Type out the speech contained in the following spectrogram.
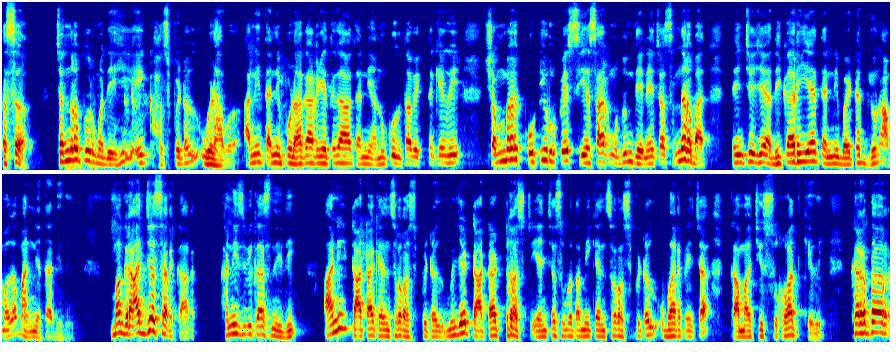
तसं चंद्रपूरमध्येही एक हॉस्पिटल उघडावं. आणि त्यांनी पुढाकार घेतला त्यांनी अनुकूलता व्यक्त केली. शंभर कोटी रुपये सी एस आरमधून देण्याच्या संदर्भात त्यांचे जे अधिकारी आहे त्यांनी बैठक घेऊन आम्हाला मान्यता दिली. मग राज्य सरकार खनिज विकास निधी आणि टाटा कॅन्सर हॉस्पिटल म्हणजे टाटा ट्रस्ट यांच्यासोबत आम्ही कॅन्सर हॉस्पिटल उभारण्याच्या कामाची सुरुवात केली. खरं तर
